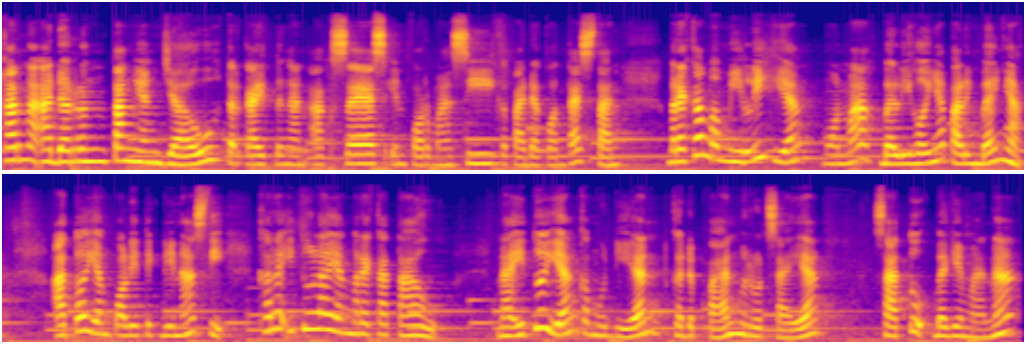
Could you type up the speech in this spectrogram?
karena ada rentang yang jauh terkait dengan akses informasi kepada kontestan, mereka memilih yang mohon maaf balihonya paling banyak atau yang politik dinasti karena itulah yang mereka tahu. Nah, itu yang kemudian ke depan menurut saya satu bagaimana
